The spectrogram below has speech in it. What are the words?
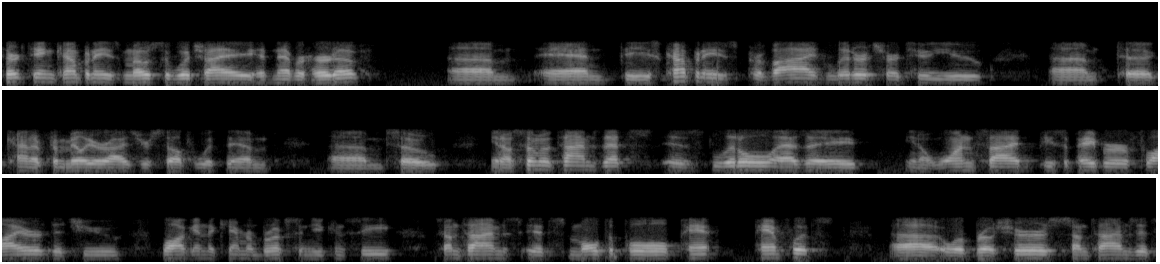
Thirteen companies, most of which I had never heard of, um, and these companies provide literature to you um, to kind of familiarize yourself with them Um, so, you know, some of the times that's as little as a, you know, one side piece of paper flyer that you log into Cameron Brooks and you can see. Sometimes it's multiple pam- pamphlets uh, or brochures. Sometimes it's,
